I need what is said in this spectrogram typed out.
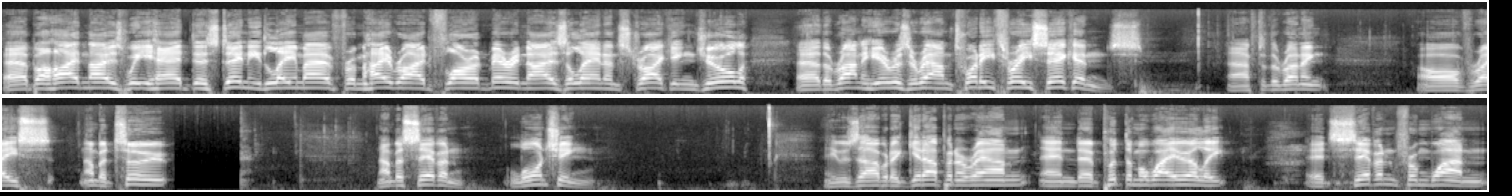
Uh, behind those, we had Destiny Lima from Hayride, Florida, Mary Nozaland and Striking Jewel. Uh, the run here is around 23 seconds after the running of race number two. Number seven, launching. He was able to get up and around and uh, put them away early. It's seven from one.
